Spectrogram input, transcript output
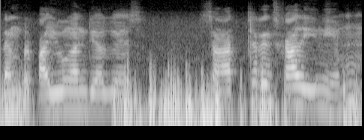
Dan berpayungan dia guys. Sangat keren sekali ini hmm.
